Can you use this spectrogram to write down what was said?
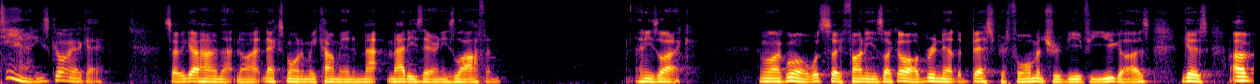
damn, he's got me. Okay. So we go home that night. Next morning we come in and Matt, Matty's there and he's laughing. And he's like, and we're like, well, what's so funny? He's like, oh, I've written out the best performance review for you guys. He goes, I've,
